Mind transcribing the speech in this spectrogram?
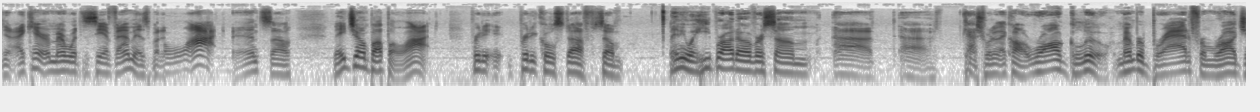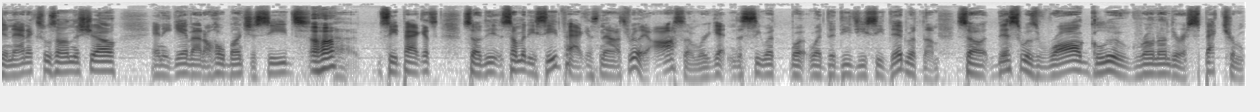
you know, I can't remember what the CFM is, but a lot, man. So they jump up a lot. Pretty pretty cool stuff. So anyway, he brought over some. Uh, uh, Gosh, what do they call it? Raw glue. Remember Brad from Raw Genetics was on the show, and he gave out a whole bunch of seeds, Uh-huh. uh, seed packets. So the, some of these seed packets now, it's really awesome. We're getting to see what, what, what the DGC did with them. So this was raw glue grown under a spectrum.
